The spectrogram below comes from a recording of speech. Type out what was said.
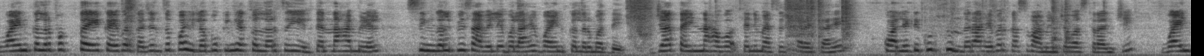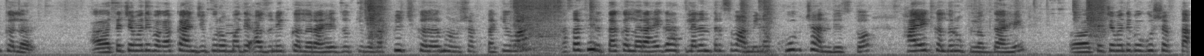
वाईन कलर फक्त एक आहे बरं का ज्यांचं पहिलं बुकिंग ह्या कलरचं येईल त्यांना हा मिळेल. सिंगल पीस अवेलेबल आहे वाईन कलरमध्ये. ज्या ताईंना हवं त्यांनी मेसेज करायचा आहे. क्वालिटी खूप सुंदर आहे बरं का स्वामींच्या वस्त्रांची. वाईन कलर त्याच्यामध्ये बघा कांजीपुरममध्ये अजून एक कलर आहे जो की बघा पीच कलर म्हणू शकता किंवा असा फिरता कलर आहे. घातल्यानंतर स्वामीनं खूप छान दिसतो. हा एक कलर उपलब्ध आहे. त्याच्यामध्ये बघू शकता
